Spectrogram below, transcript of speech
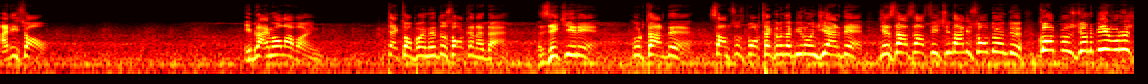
Alisov. İbrahim Olavoyn. Tek top oynadı sol kanada. Zekiri kurtardı. Samsun Spor takımında bir oyuncu yerde. Ceza sahası içinde Ali döndü. Gol pozisyonu bir vuruş.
